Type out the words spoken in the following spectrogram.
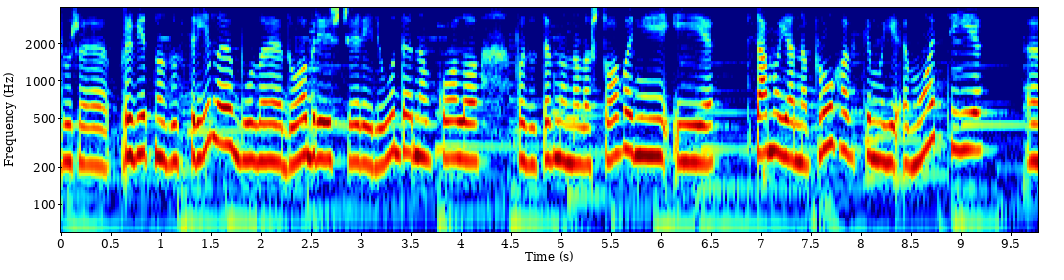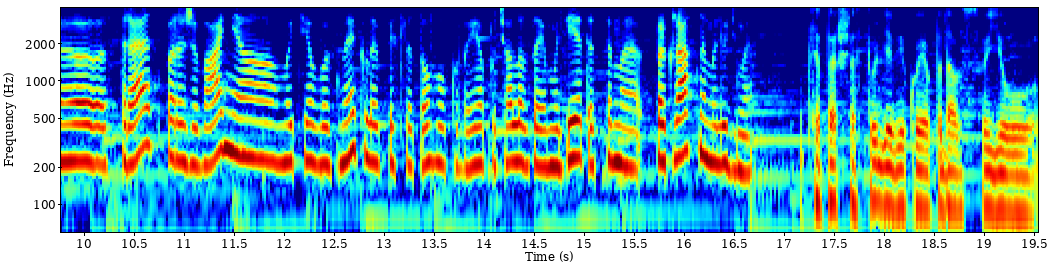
дуже привітно зустріли, були добрі, щирі люди навколо, позитивно налаштовані. І вся моя напруга, всі мої емоції. Е, Стрес, переживання миттєво зникли після того, коли я почала взаємодіяти з цими прекрасними людьми. Це перша студія, в яку я подав свою,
